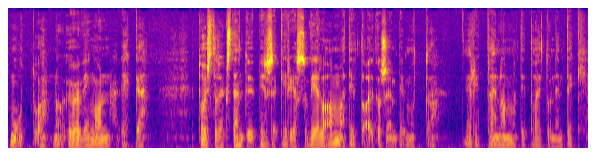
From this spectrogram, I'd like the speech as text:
muuttua. No Irving on ehkä toistaiseksi tämän tyyppisessä kirjassa vielä ammattitaitoisempi, mutta erittäin ammattitaitoinen tekijä.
